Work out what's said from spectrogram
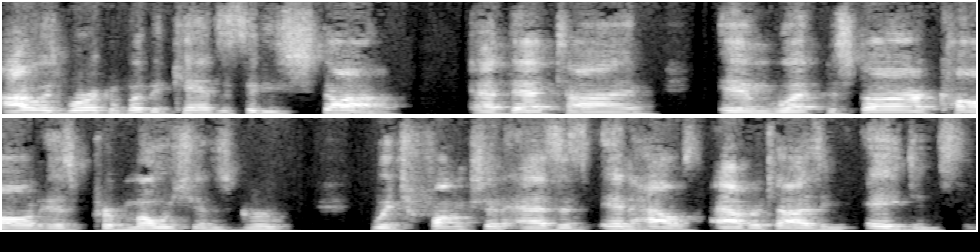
I was working for the Kansas City Star at that time in what the Star called as promotions group, which functioned as its in-house advertising agency.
